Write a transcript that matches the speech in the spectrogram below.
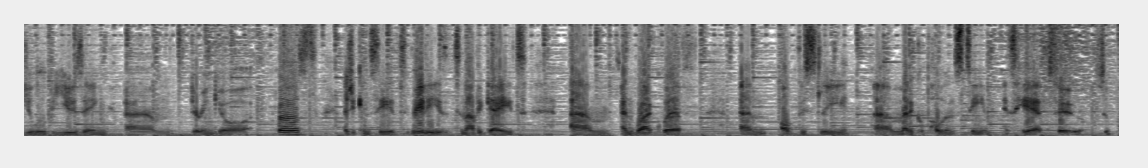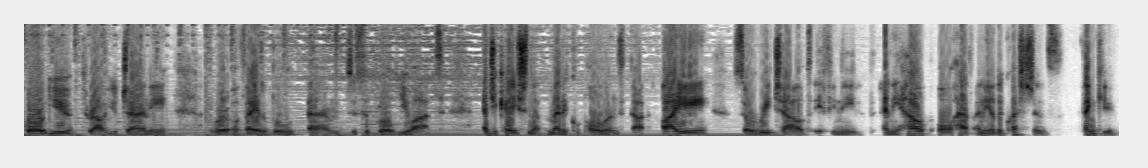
you will be using um, during your course. As you can see, it's really easy to navigate um, and work with and obviously um, Medical Poland's team is here to support you throughout your journey. We're available um, to support you at education at medicalpoland.ie. So reach out if you need any help or have any other questions. Thank you.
